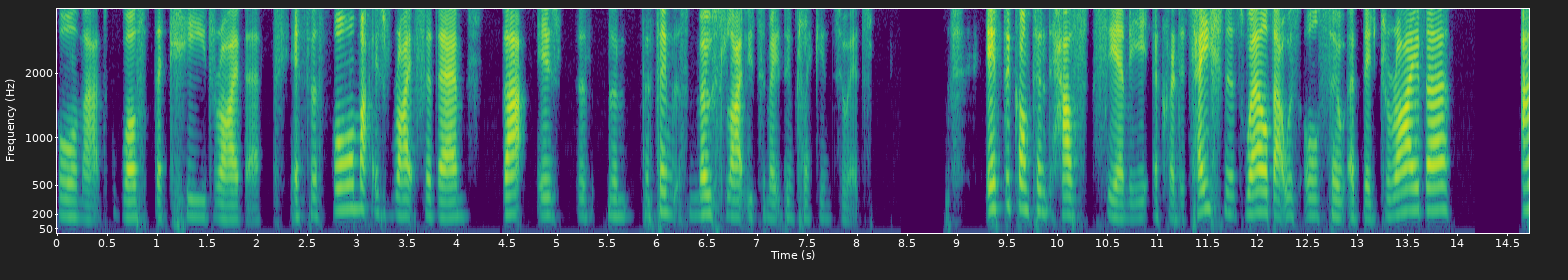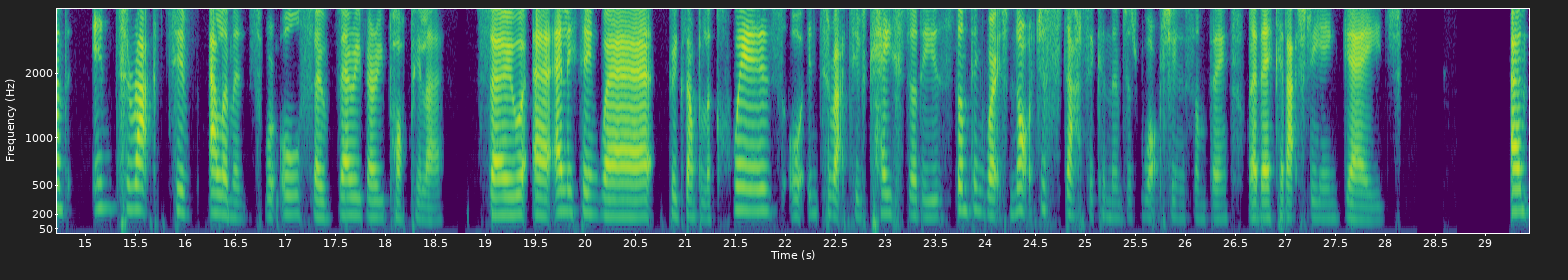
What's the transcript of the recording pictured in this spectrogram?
format was the key driver. If the format is right for them, that is the, the, the thing that's most likely to make them click into it. If the content has CME accreditation as well, that was also a big driver. And interactive elements were also very, very popular. So uh, anything where, for example, a quiz or interactive case studies, something where it's not just static and them just watching something, where they could actually engage. Um,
